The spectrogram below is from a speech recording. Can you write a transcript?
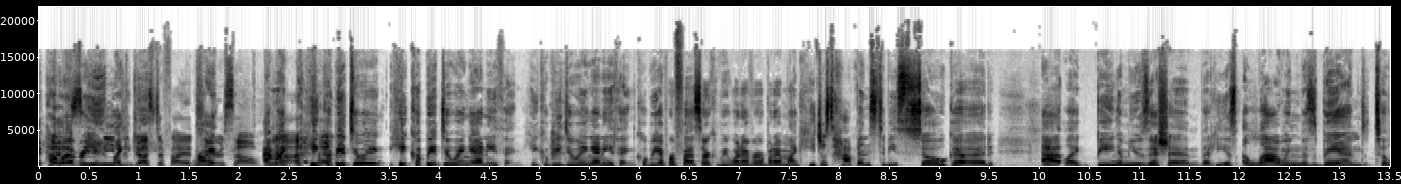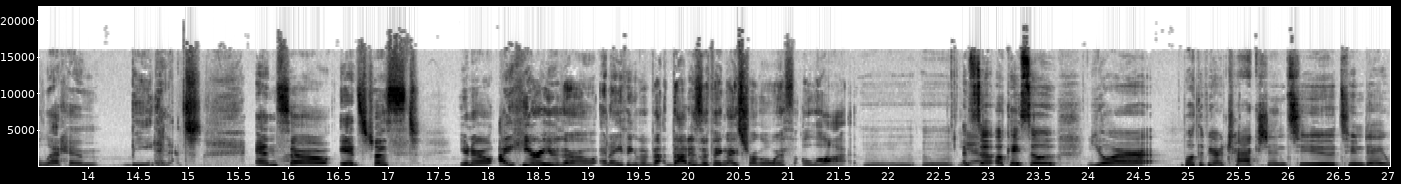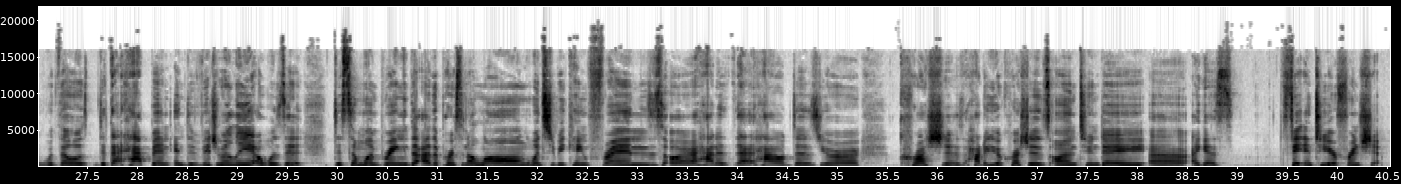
However, you need Like, to justify it to yourself. I'm Yeah. like, he could be doing, he could be doing anything. He could be doing anything. Could be a professor, could be whatever. But I'm like, he just happens to be so good at like being a musician that he is allowing this band to let him be in it. And so it's just, you know, I hear you though, and I think that that, that is the thing I struggle with a lot. And so, okay, so your both of your attraction to Tunde were those did that happen individually or was it did someone bring the other person along once you became friends or how did that how does your crushes how do your crushes on Tunde uh, I guess fit into your friendship?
